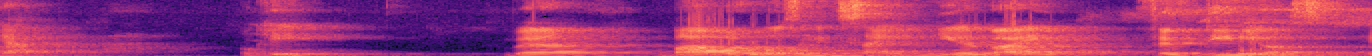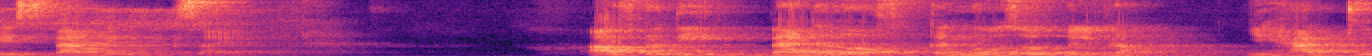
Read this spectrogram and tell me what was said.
gap okay where Babur was in exile nearby 15 years he spent in exile. After the battle of Kannauj or Bilgram, he had to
